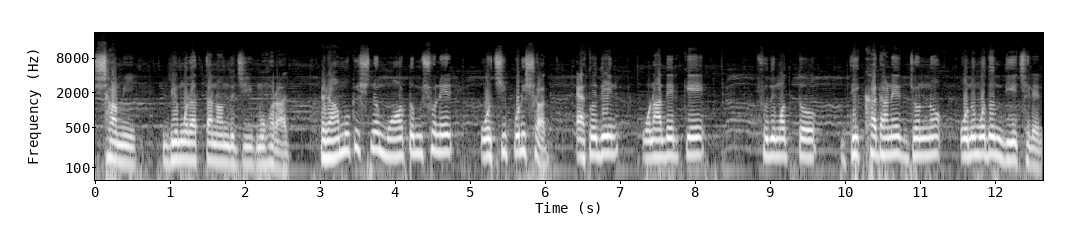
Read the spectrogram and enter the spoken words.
স্বামী বিমলাত্মানন্দজি মহারাজ। রামকৃষ্ণ মঠ মিশনের অচি পরিষদ এতদিন ওনাদেরকে শুধুমাত্র দীক্ষাদানের জন্য অনুমোদন দিয়েছিলেন।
